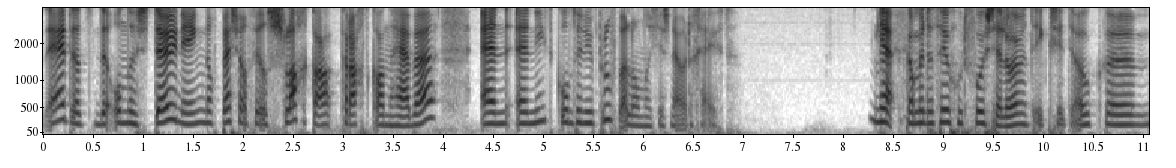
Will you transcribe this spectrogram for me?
hè, dat de ondersteuning nog best wel veel slagkracht kan hebben. En, niet continu proefballonnetjes nodig heeft. Ja, ik kan me dat heel goed voorstellen hoor. Want ik zit ook ehm,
